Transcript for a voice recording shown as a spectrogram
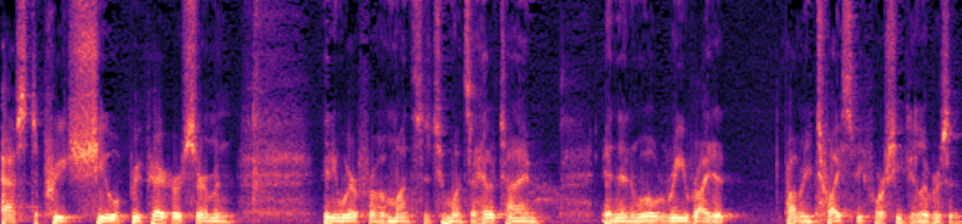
asked to preach, she will prepare her sermon anywhere from a month to two months ahead of time, and then will rewrite it probably twice before she delivers it.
